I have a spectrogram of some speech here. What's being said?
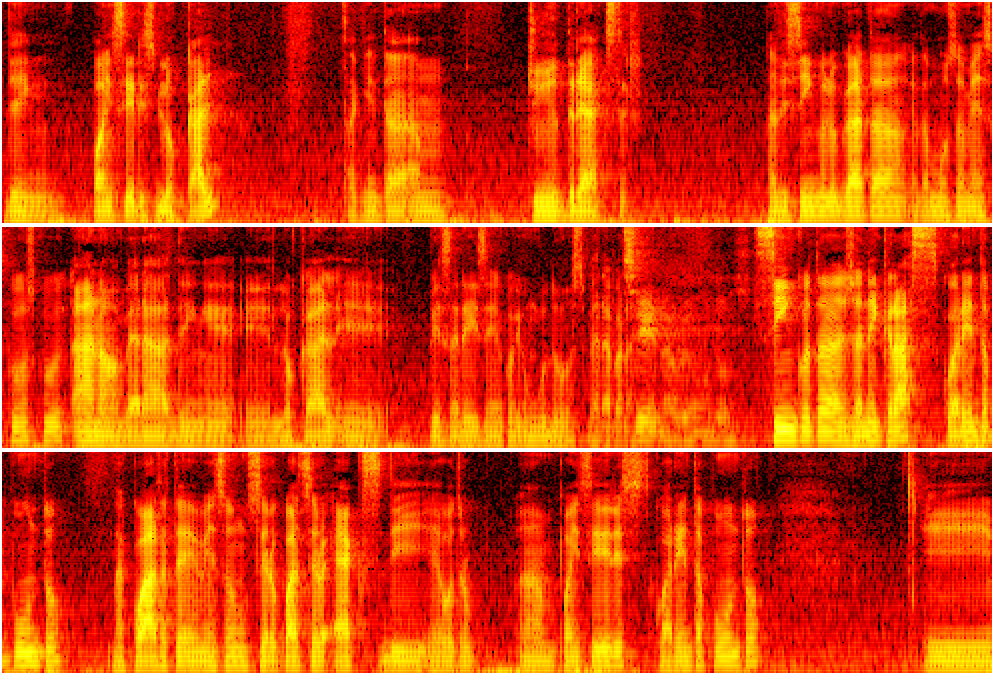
den point series local. Sa quinta um, Junior Dragster. Na de cinco lugar ta esta musa mescosco. Ah no, verá den eh, eh, local eh, pesa racing com um dos, verá, verá. Sì, ne abbiamo dos. 5 tá Jané Crass, 40 pontos. Na 4 tem Emerson 040X de é outro um, point series, 40 pontos. E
